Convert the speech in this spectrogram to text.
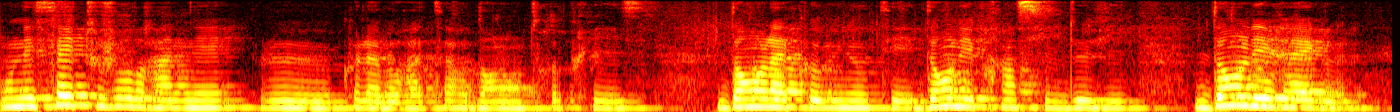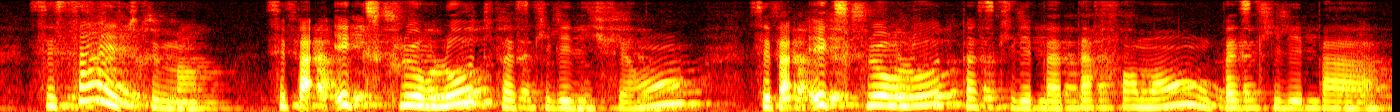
on essaye toujours de ramener le collaborateur dans l'entreprise, dans la communauté, dans les principes de vie, dans les règles. C'est ça être humain. C'est pas exclure l'autre parce qu'il est différent, c'est pas exclure l'autre parce qu'il n'est pas performant, ou parce qu'il n'est pas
